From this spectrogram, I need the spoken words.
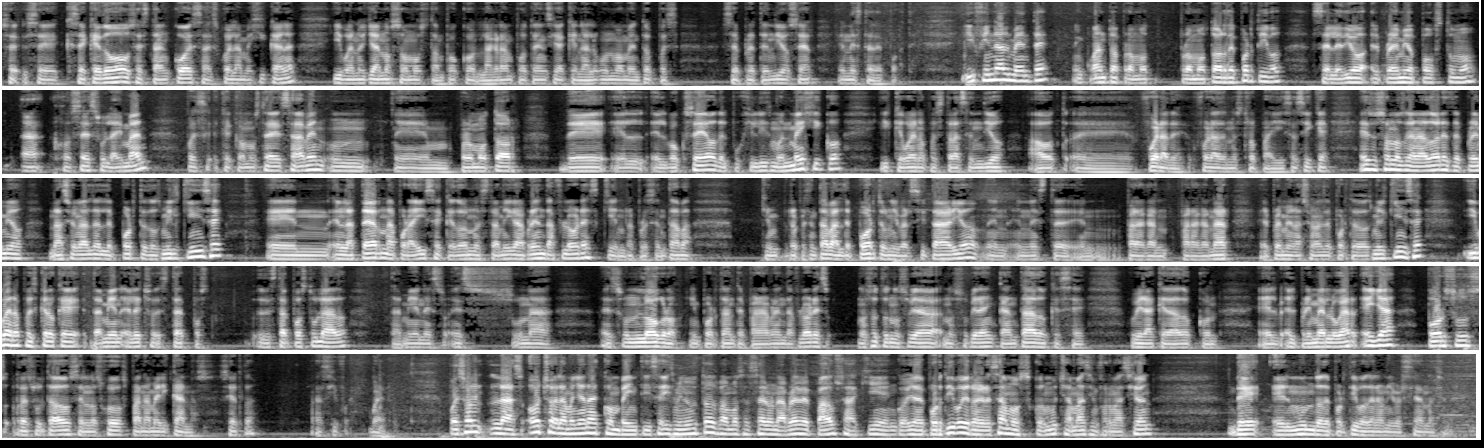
se, se, quedó, se estancó esa escuela mexicana y bueno, ya no somos tampoco la gran potencia que en algún momento pues se pretendió ser en este deporte. Y finalmente, en cuanto a promotor deportivo, se le dio el premio póstumo a José Sulaimán, pues que como ustedes saben, un em, promotor del el boxeo, del pugilismo en México y que bueno pues trascendió a eh, fuera de fuera de nuestro país. Así que esos son los ganadores del premio nacional del deporte 2015 en, en la terna por ahí se quedó nuestra amiga Brenda Flores quien representaba quien representaba al deporte universitario en, en este en, para, para ganar el premio nacional del deporte 2015 y bueno pues creo que también el hecho de estar de estar postulado también es, es una es un logro importante para Brenda Flores. Nosotros nos hubiera, nos hubiera encantado que se hubiera quedado con el, primer lugar. Ella por sus resultados en los Juegos Panamericanos, ¿cierto? Así fue. Bueno, pues son las 8 de la mañana con 26 minutos. Vamos a hacer una breve pausa aquí en Goya Deportivo y regresamos con mucha más información de el mundo deportivo de la Universidad Nacional.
